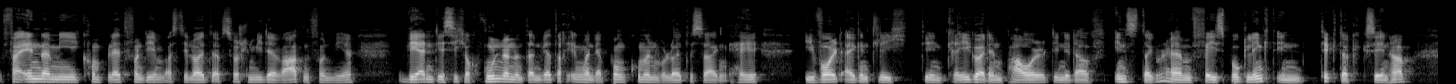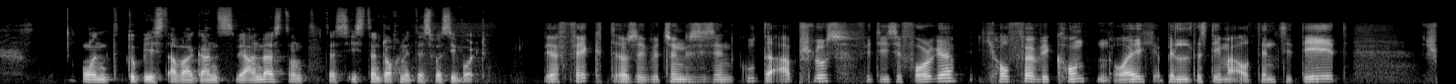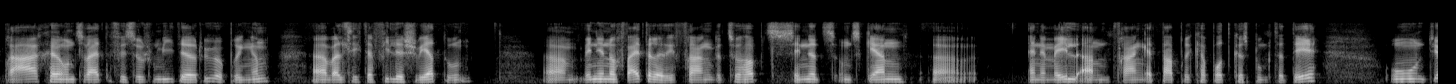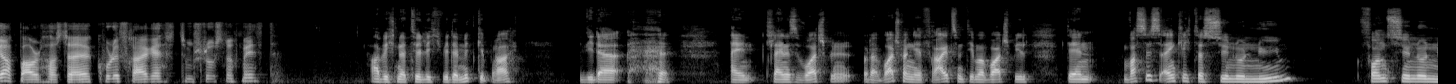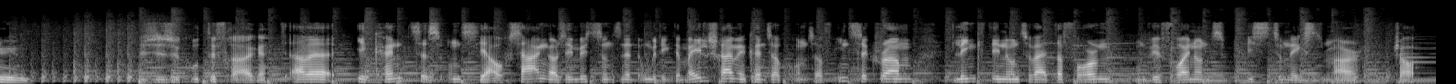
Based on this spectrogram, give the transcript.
verändere mich komplett von dem, was die Leute auf Social Media erwarten von mir, werden die sich auch wundern und dann wird auch irgendwann der Punkt kommen, wo Leute sagen, hey, ihr wollt eigentlich den Gregor, den Paul, den ihr da auf Instagram, Facebook, LinkedIn, TikTok gesehen habt, und du bist aber ganz wer anders und das ist dann doch nicht das, was sie wollt. Perfekt. Also ich würde sagen, das ist ein guter Abschluss für diese Folge. Ich hoffe, wir konnten euch ein bisschen das Thema Authentizität, Sprache und so weiter für Social Media rüberbringen, äh, weil sich da viele schwer tun. Ähm, wenn ihr noch weitere Fragen dazu habt, sendet uns gern äh, eine Mail an fragen.paprikapodcast.at und ja, Paul, hast du eine coole Frage zum Schluss noch mit? Habe ich natürlich wieder mitgebracht. Wieder ein kleines Wortspiel oder Wortspiel, eine Frage zum Thema Wortspiel. Denn was ist eigentlich das Synonym von Synonym? Das ist eine gute Frage. Aber ihr könnt es uns ja auch sagen. Also ihr müsst uns nicht unbedingt eine Mail schreiben. Ihr könnt auch uns auf Instagram, LinkedIn und so weiter folgen. Und wir freuen uns bis zum nächsten Mal. Ciao.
